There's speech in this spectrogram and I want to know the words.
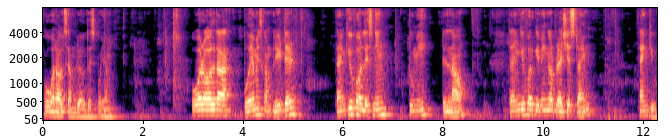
Overall summary of this poem. Overall the poem is completed. Thank you for listening to me till now. Thank you for giving your precious time. Thank you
